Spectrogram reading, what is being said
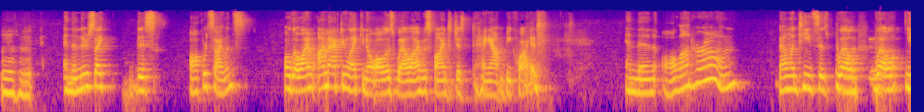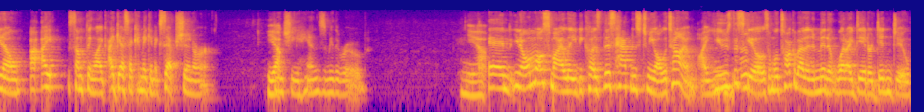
Mm-hmm. And then there's like this awkward silence. Although I'm I'm acting like you know all is well. I was fine to just hang out and be quiet. And then all on her own, Valentine says, "Well, mm-hmm. well, you know, I, I, something like I guess I can make an exception." Or yeah, and she hands me the robe. Yeah. And, you know, I'm all smiley because this happens to me all the time. I use the mm-hmm. skills, and we'll talk about in a minute what I did or didn't do.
